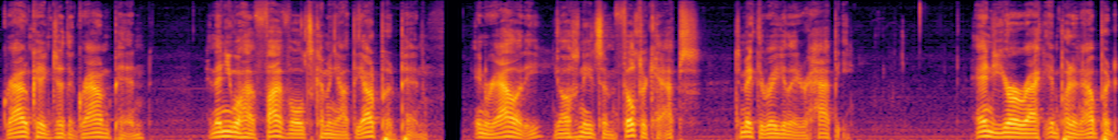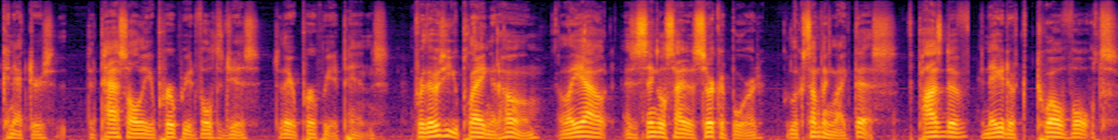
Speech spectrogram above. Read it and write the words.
ground connecting to the ground pin, and then you will have 5 volts coming out the output pin. In reality, you also need some filter caps to make the regulator happy, and Eurorack input and output connectors that pass all the appropriate voltages to their appropriate pins. For those of you playing at home, a layout as a single-sided circuit board would look something like this, with positive and negative 12 volts,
